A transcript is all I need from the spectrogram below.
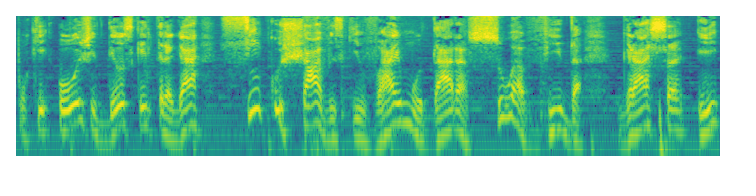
porque hoje Deus quer entregar cinco chaves que vai mudar a sua vida. Graça e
